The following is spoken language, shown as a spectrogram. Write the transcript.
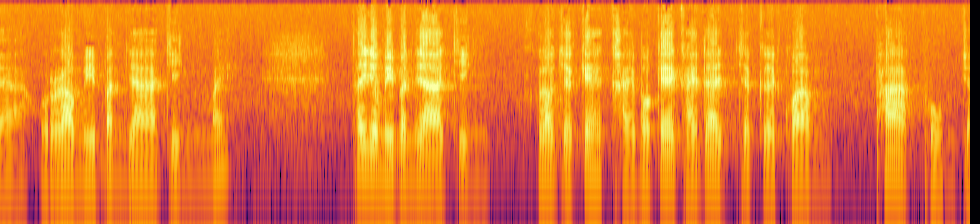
ญา เรามีปัญญาจริงไหม ถ้ายังมีปัญญาจริง เราจะแก้ไขพอแก้ไขได้จะเกิดความภาคภูมิใจ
